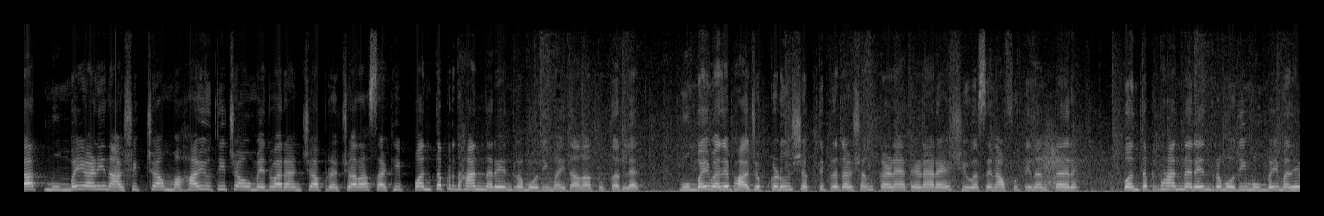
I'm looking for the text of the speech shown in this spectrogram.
राज्यात मुंबई आणि नाशिकच्या महायुतीच्या उमेदवारांच्या प्रचारासाठी पंतप्रधान नरेंद्र मोदी मैदानात उतरलेत. मुंबईमध्ये भाजपकडून शक्ती प्रदर्शन करण्यात येणार आहे. शिवसेना फुटीनंतर पंतप्रधान नरेंद्र मोदी मुंबईमध्ये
